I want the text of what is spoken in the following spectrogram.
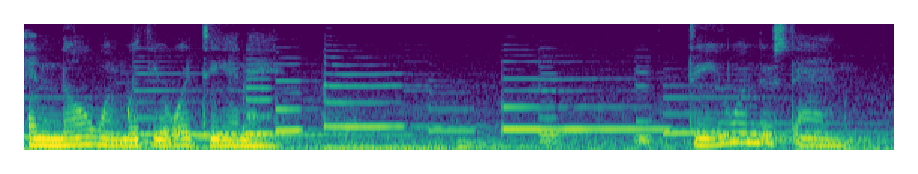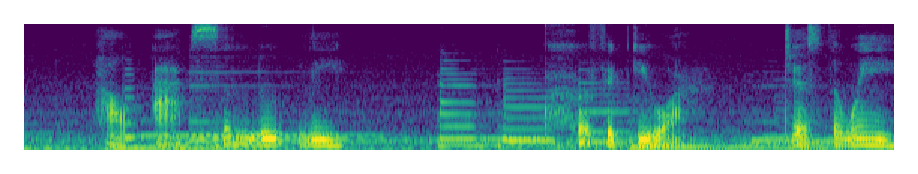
and no one with your DNA. Do you understand how absolutely perfect you are, just the way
